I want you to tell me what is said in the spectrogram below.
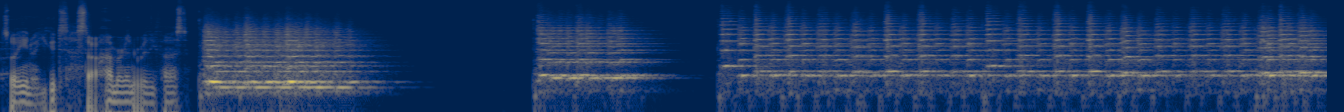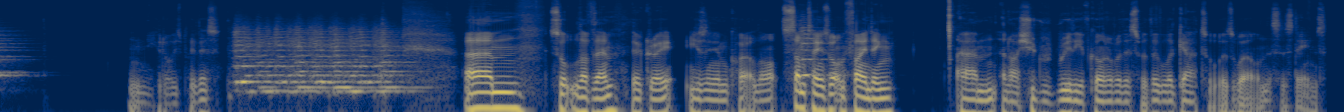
So, you know, you could start hammering it really fast. And you could always play this. Um, so love them. They're great. Using them quite a lot. Sometimes what I'm finding, um, and I should really have gone over this with the legato as well and the sustains,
